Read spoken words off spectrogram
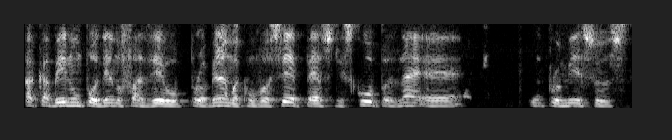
acabei não podendo fazer o programa com você, peço desculpas, né? É, compromissos.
